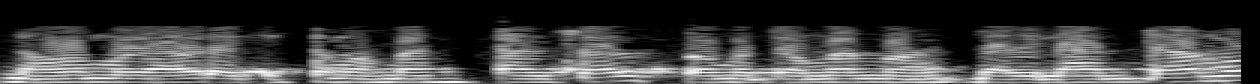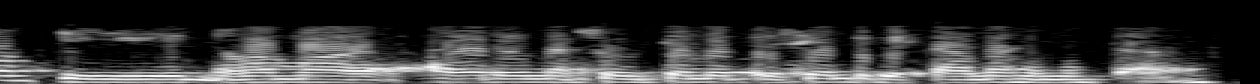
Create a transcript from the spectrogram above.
nos vamos ahora que estamos más cansados, vamos a tomarnos, la adelantamos y nos vamos a, a ver una asunción de presidente que jamás hemos estado.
